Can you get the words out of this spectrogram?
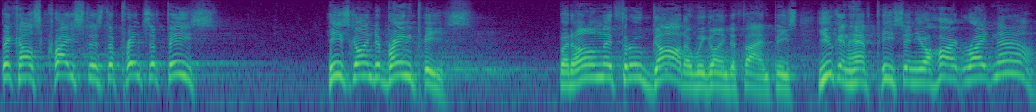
because Christ is the Prince of Peace. He's going to bring peace. But only through God are we going to find peace. You can have peace in your heart right now.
